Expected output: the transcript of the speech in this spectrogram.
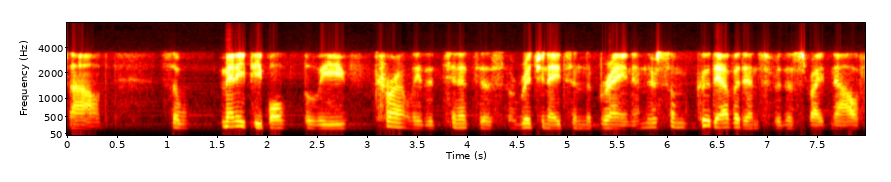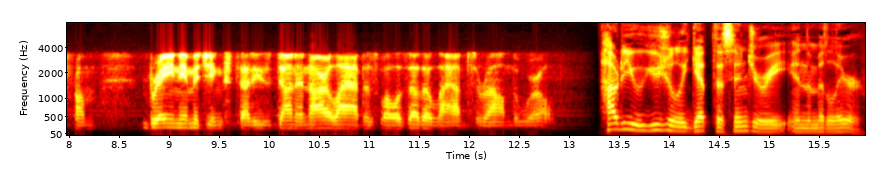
sound. So many people believe currently that tinnitus originates in the brain, and there's some good evidence for this right now from brain imaging studies done in our lab as well as other labs around the world. How do you usually get this injury in the middle ear?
